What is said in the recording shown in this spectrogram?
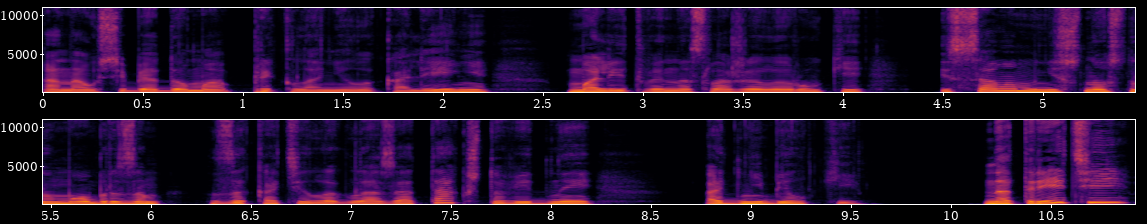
Она у себя дома преклонила колени, молитвенно сложила руки и самым несносным образом закатила глаза так, что видны одни белки. На третьей,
